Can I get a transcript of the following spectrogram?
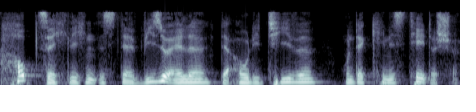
hauptsächlichen ist der visuelle, der auditive und der kinesthetische.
